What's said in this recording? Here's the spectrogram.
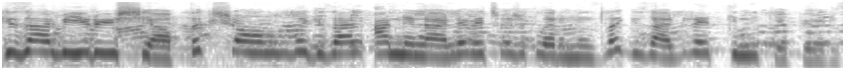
Güzel bir yürüyüş yaptık. Şu anda da güzel annelerle ve çocuklarımızla güzel bir etkinlik yapıyoruz.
